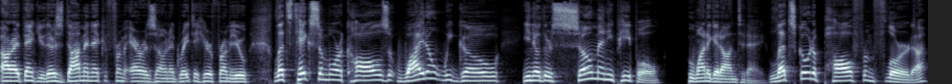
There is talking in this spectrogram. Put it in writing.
All right, thank you. There's Dominic from Arizona. Great to hear from you. Let's take some more calls. Why don't we go? You know, there's so many people who want to get on today. Let's go to Paul from Florida.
